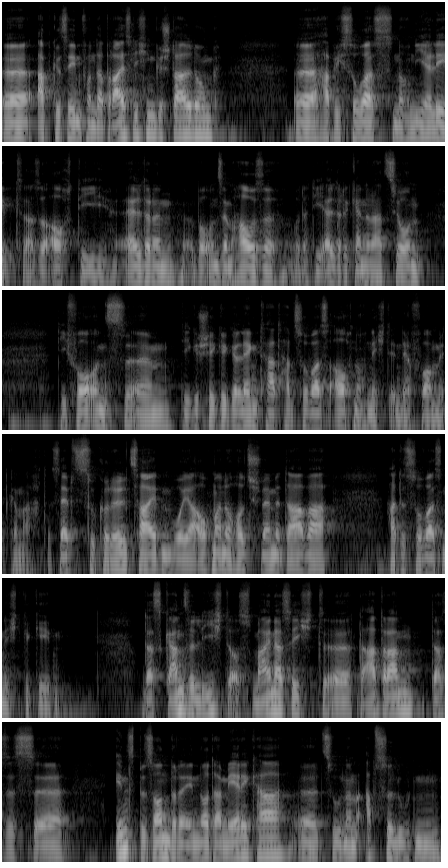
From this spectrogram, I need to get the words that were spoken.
äh, abgesehen von der preislichen Gestaltung äh, habe ich sowas noch nie erlebt. Also auch die Älteren bei uns im Hause oder die ältere Generation, die vor uns ähm, die Geschicke gelenkt hat, hat sowas auch noch nicht in der Form mitgemacht. Selbst zu Kyrillzeiten, wo ja auch mal eine Holzschwemme da war, hat es sowas nicht gegeben. Und das Ganze liegt aus meiner Sicht äh, daran, dass es äh, insbesondere in Nordamerika äh, zu einem absoluten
